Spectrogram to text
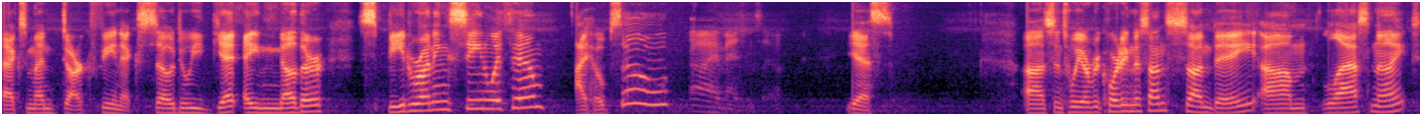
X Men Dark Phoenix. So, do we get another speedrunning scene with him? I hope so. I imagine so. Yes. Uh, since we are recording this on Sunday, um, last night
